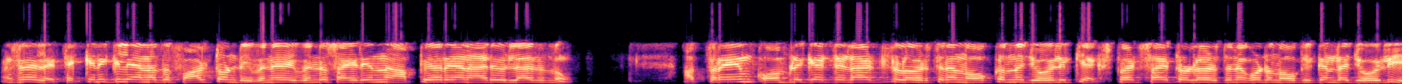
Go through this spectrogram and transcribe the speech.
മനസ്സിലായില്ലേ? ടെക്നിക്കലി അതിനകത്ത് ഫാൾട്ട് ഉണ്ട് ഇവന് ഇവന്റെ സൈഡിൽ നിന്ന് അപ്പിയർ ചെയ്യാൻ ആരും ഇല്ലായിരുന്നു. അത്രയും കോംപ്ലിക്കേറ്റഡ് ആയിട്ടുള്ള ഒരുത്തിനെ നോക്കുന്ന ജോലിക്ക് എക്സ്പേർട്സ് ആയിട്ടുള്ള ഒരുത്തിനെ കൊണ്ട് നോക്കിക്കേണ്ട ജോലി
